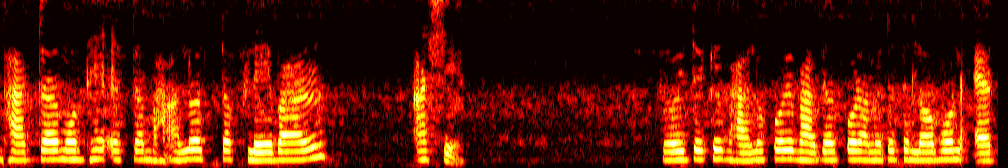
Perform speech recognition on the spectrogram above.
ভাতটার মধ্যে একটা ভালো একটা ফ্লেভার আসে। তো এটাকে ভালো করে ভাজার পর আমি এটাতে লবণ অ্যাড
